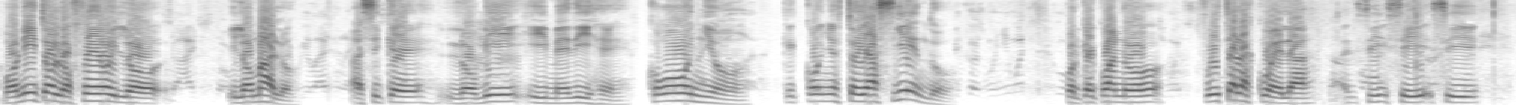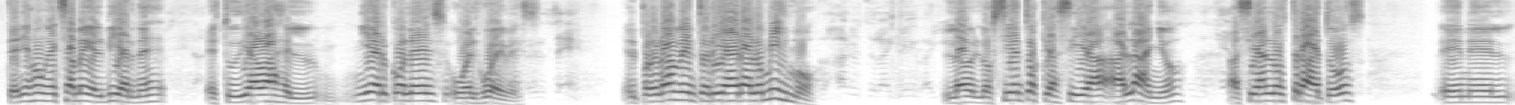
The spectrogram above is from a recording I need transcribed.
bonito, lo feo y lo, y lo malo. Así que lo vi y me dije, coño, ¿qué coño estoy haciendo? Porque cuando fuiste a la escuela, si, si, si tenías un examen el viernes, estudiabas el miércoles o el jueves. El programa en teoría era lo mismo. Lo- Los cientos que hacía al año, hacían los tratos en el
